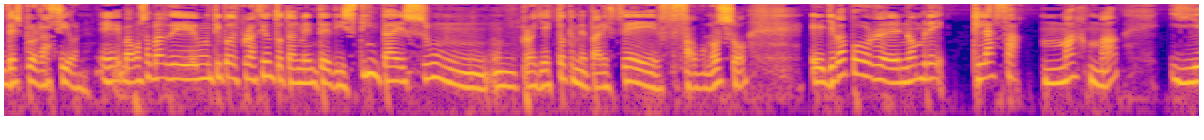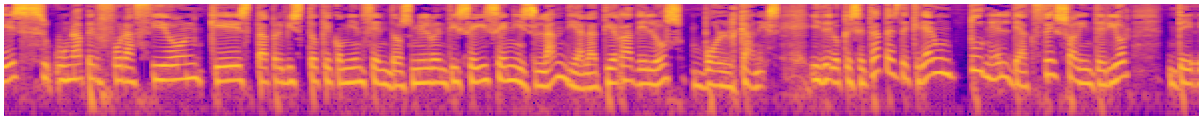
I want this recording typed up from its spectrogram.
de exploración, eh, vamos a hablar de un tipo de exploración totalmente distinta. Es un, un proyecto que me parece fabuloso. Eh, lleva por eh, nombre Clafa Magma y es una perforación que está previsto que comience en 2026 en Islandia, la tierra de los volcanes. Y de lo que se trata es de crear un túnel de acceso al interior de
